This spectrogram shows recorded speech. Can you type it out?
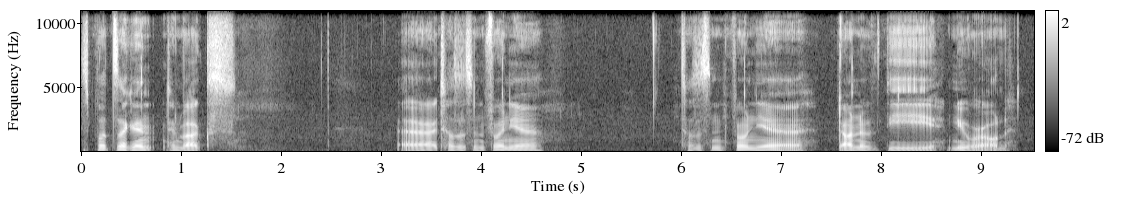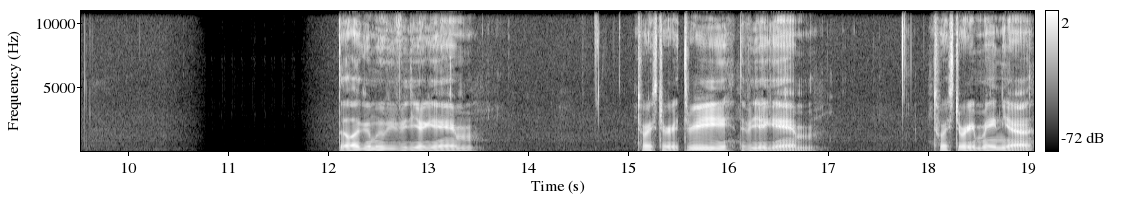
split second, ten bucks. Uh, Tales of Symphonia. Tales of Symphonia, Dawn of the New World the Lego Movie video game, Toy Story 3, the video game, Toy Story Mania,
